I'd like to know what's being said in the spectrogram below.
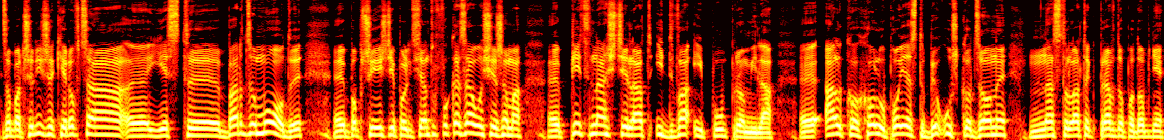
zobaczyli, że kierowca jest bardzo młody. Po przyjeździe policjantów okazało się, że ma 15 lat i 2,5 promila alkoholu. Pojazd był uszkodzony. Nastolatek prawdopodobnie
